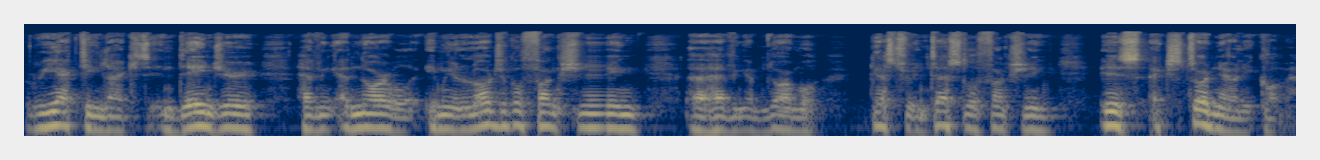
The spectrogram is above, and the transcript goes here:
reacting like it's in danger, having abnormal immunological functioning, uh, having abnormal gastrointestinal functioning is extraordinarily common.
